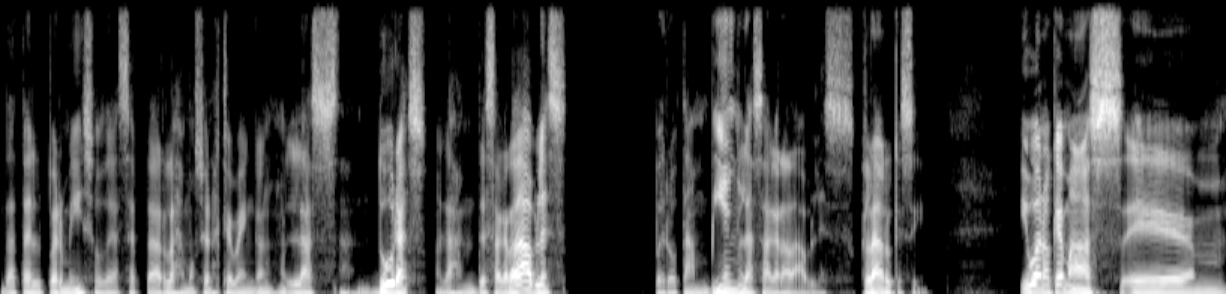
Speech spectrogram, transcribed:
Date el permiso de aceptar las emociones que vengan, las duras, las desagradables, pero también las agradables. Claro que sí. Y bueno, ¿qué más? Em,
